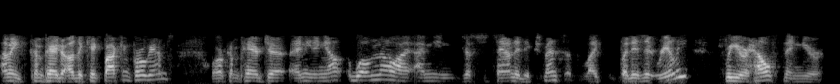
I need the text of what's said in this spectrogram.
I mean, compared to other kickboxing programs, or compared to anything else? Well, no, I, I mean, just sounded expensive. Like, but is it really for your health and your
